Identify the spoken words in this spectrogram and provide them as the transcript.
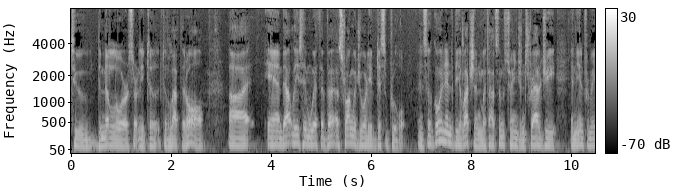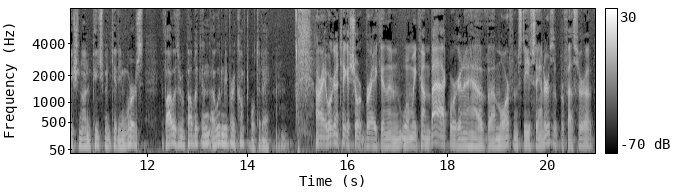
to the middle or certainly to, to the left at all. Uh, and that leaves him with a, a, strong majority of disapproval. And so going into the election without some change in strategy and the information on impeachment getting worse, if I was a Republican, I wouldn't be very comfortable today. Mm-hmm. All right, we're going to take a short break, and then when we come back, we're going to have uh, more from Steve Sanders, a professor of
